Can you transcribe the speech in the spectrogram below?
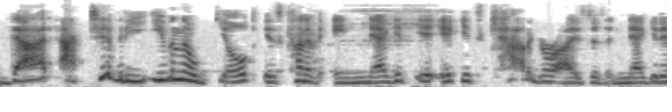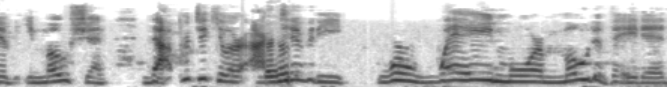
that activity, even though guilt is kind of a negative, it, it, gets categorized as a negative emotion, that particular mm-hmm. activity we're way more motivated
